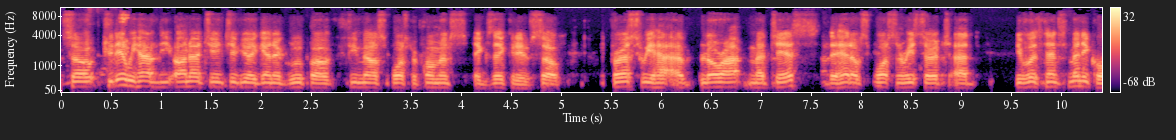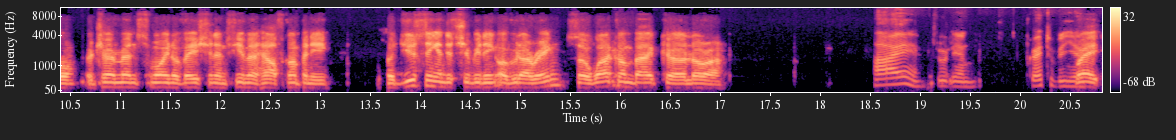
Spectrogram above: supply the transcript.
So today we have the honor to interview again a group of female sports performance executives. So first we have Laura Matthes, the head of sports and research at VivoSens Medical, a German small innovation and female health company producing and distributing OvulaRing. So welcome back, uh, Laura. Hi, Julian. Great to be here. Great.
